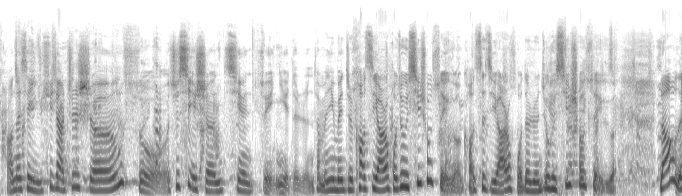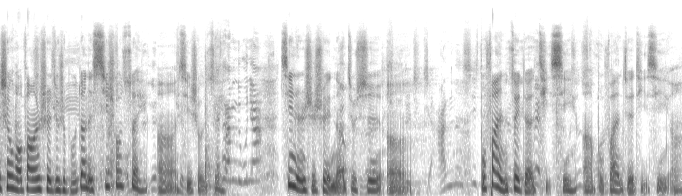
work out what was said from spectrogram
好，那些以虚假之神所去信神，欠罪孽的人，他们因为就靠自己而活，就会吸收罪恶；靠自己而活的人，就会吸收罪恶。然后的生活方式就是不断的吸收罪啊，吸收罪。新人是谁呢？就是嗯，不犯罪的体系啊，不犯罪的体系啊。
